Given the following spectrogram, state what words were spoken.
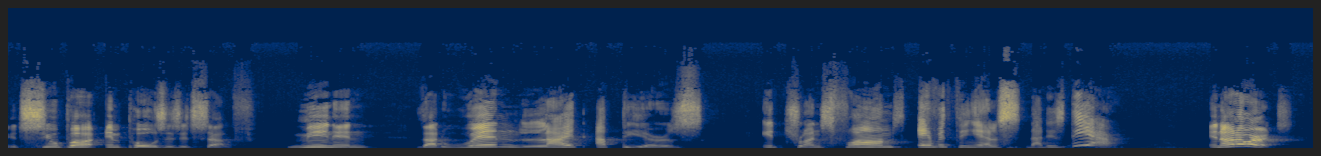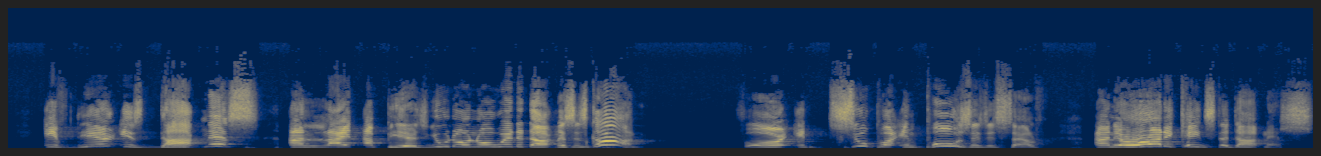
It superimposes itself, meaning that when light appears, it transforms everything else that is there. In other words, if there is darkness and light appears, you don't know where the darkness is gone. For it superimposes itself and eradicates the darkness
